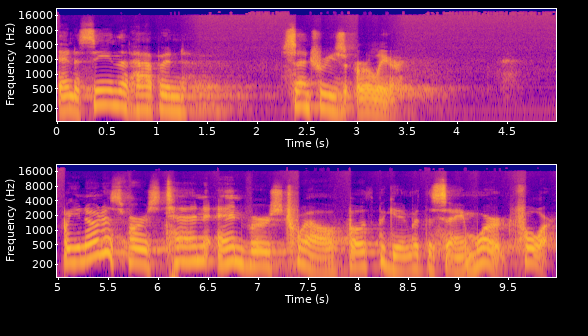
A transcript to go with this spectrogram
and a scene that happened centuries earlier? But you notice verse 10 and verse 12 both begin with the same word, for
